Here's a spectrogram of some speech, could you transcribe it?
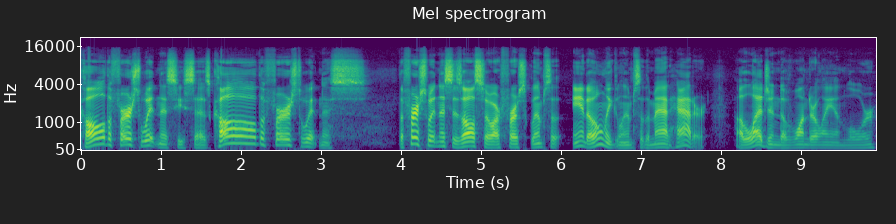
Call the first witness, he says. Call the first witness. The first witness is also our first glimpse of, and only glimpse of the Mad Hatter, a legend of Wonderland lore.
